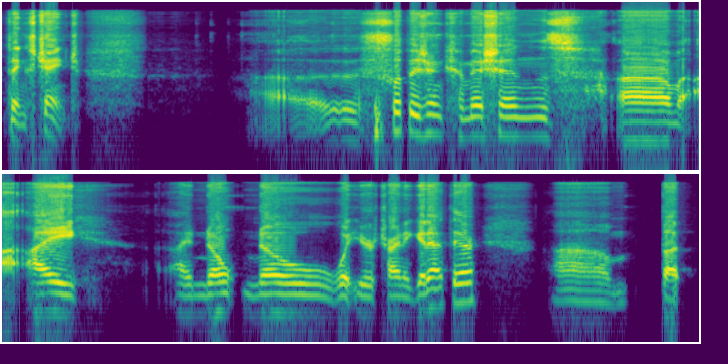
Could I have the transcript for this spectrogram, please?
things change. Uh, slippage and commissions, um, I I don't know what you're trying to get at there, um, but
